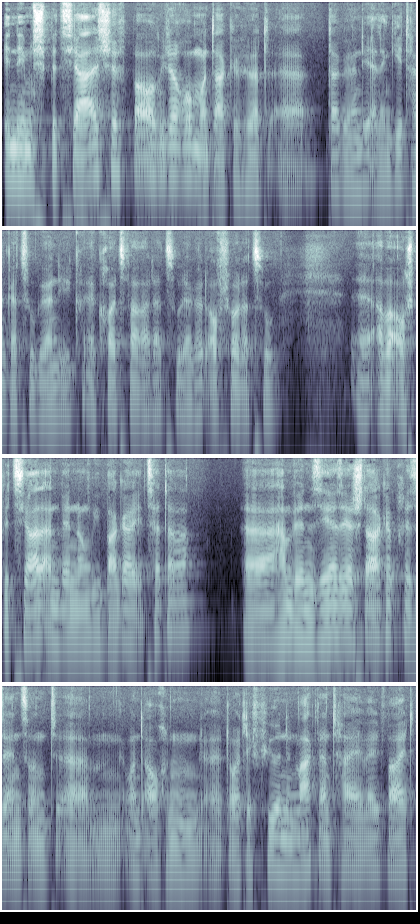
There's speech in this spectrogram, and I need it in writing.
In dem Spezialschiffbau wiederum, und da gehört, äh, da gehören die LNG-Tanker dazu, gehören die äh, Kreuzfahrer dazu, da gehört Offshore dazu, äh, aber auch Spezialanwendungen wie Bagger etc., äh, haben wir eine sehr, sehr starke Präsenz und, ähm, und auch einen äh, deutlich führenden Marktanteil weltweit.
